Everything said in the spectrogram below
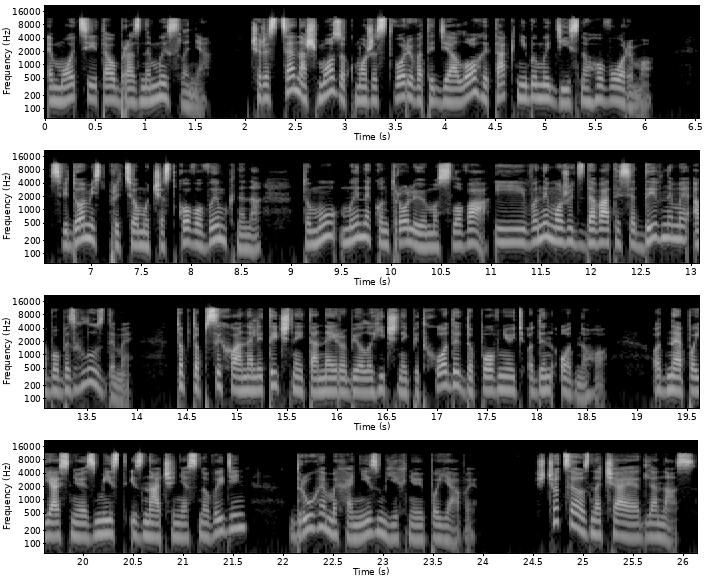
емоції та образне мислення. Через це наш мозок може створювати діалоги так, ніби ми дійсно говоримо. Свідомість при цьому частково вимкнена, тому ми не контролюємо слова, і вони можуть здаватися дивними або безглуздими. Тобто психоаналітичний та нейробіологічний підходи доповнюють один одного. Одне пояснює зміст і значення сновидінь, друге механізм їхньої появи. Що це означає для нас?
